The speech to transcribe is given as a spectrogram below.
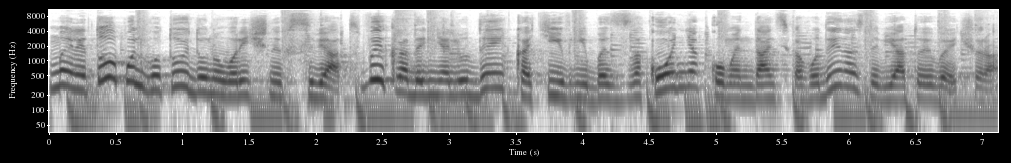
Мелітополь готує до новорічних свят, викрадення людей, катівні беззаконня, комендантська година з 9 вечора.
